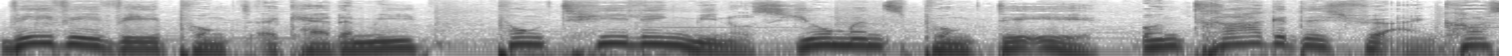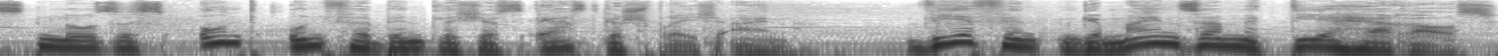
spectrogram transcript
www.academy.healing-humans.de und trage dich für ein kostenloses und unverbindliches Erstgespräch ein. Wir finden gemeinsam mit dir heraus,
